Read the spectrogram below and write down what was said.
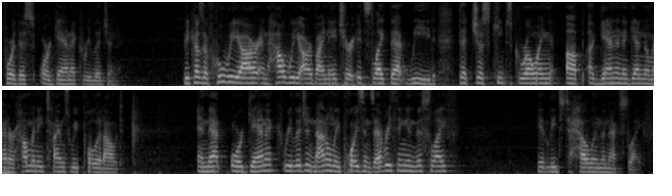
for this organic religion. Because of who we are and how we are by nature, it's like that weed that just keeps growing up again and again, no matter how many times we pull it out. And that organic religion not only poisons everything in this life, it leads to hell in the next life.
